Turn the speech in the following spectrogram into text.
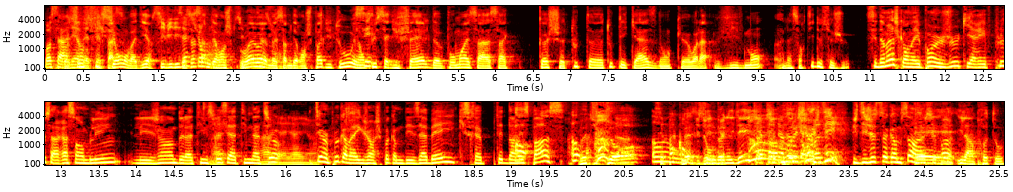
Bon, ça a science-fiction, on va dire. Mais Civilisation. ça, ça me dérange. Ouais, ouais, mais ça me dérange pas du tout. Et en plus, c'est du Feld. Pour moi, ça ça coche toutes euh, toutes les cases. Donc euh, voilà, vivement la sortie de ce jeu. C'est dommage qu'on n'ait pas un jeu qui arrive plus à rassembler les gens de la Team Space Ouais. et la Team Nature. Aïe. Tu sais, un peu comme avec, genre, je sais pas, comme des abeilles qui seraient peut-être dans Oh. l'espace. Oh, Bah, dois- C'est pas con. C'est une donc. bonne idée. Oh, un Non, mais je, dis, je dis juste ça comme ça, hein, je sais Eh, pas. Il a un proto.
